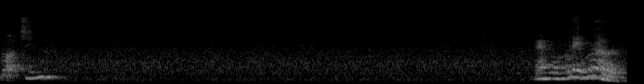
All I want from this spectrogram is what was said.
đó chính em muốn lên mà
